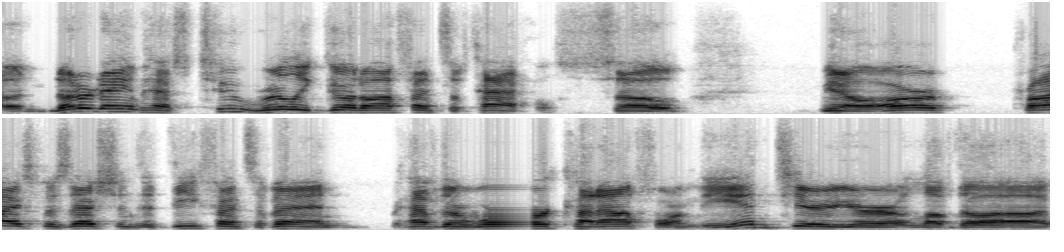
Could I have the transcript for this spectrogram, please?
uh, Notre Dame has two really good offensive tackles. So, you know, our prize possessions at defensive end have their work cut out for them. The interior of the uh,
